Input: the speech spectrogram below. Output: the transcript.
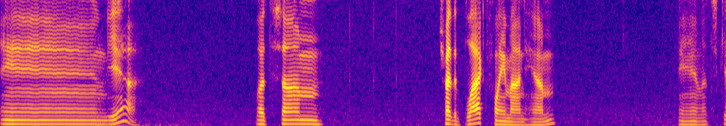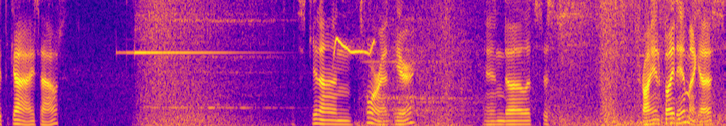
And yeah. Let's um try the black flame on him. And let's get the guys out. Let's get on Torrent here. And uh, let's just try and fight him, I guess.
